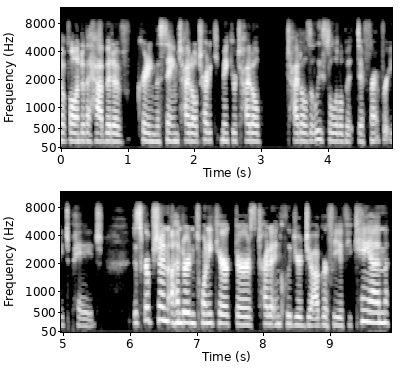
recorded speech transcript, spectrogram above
don't fall into the habit of creating the same title. Try to make your title titles at least a little bit different for each page. Description 120 characters. Try to include your geography if you can.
